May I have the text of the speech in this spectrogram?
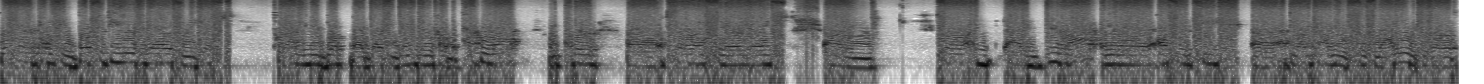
we started publishing books a few years ago, so we just put out a new book by Darcy Duncan called The Parking Lot and other uh, tales, scenarios. So I, I do that, and then I also teach at Penn Academy in Cincinnati, which is a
